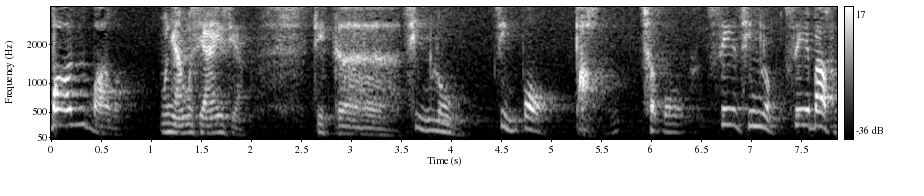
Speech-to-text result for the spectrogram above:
八十八个，我让我想一想，这个青龙金宝。八虎七宝三青龙三八虎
